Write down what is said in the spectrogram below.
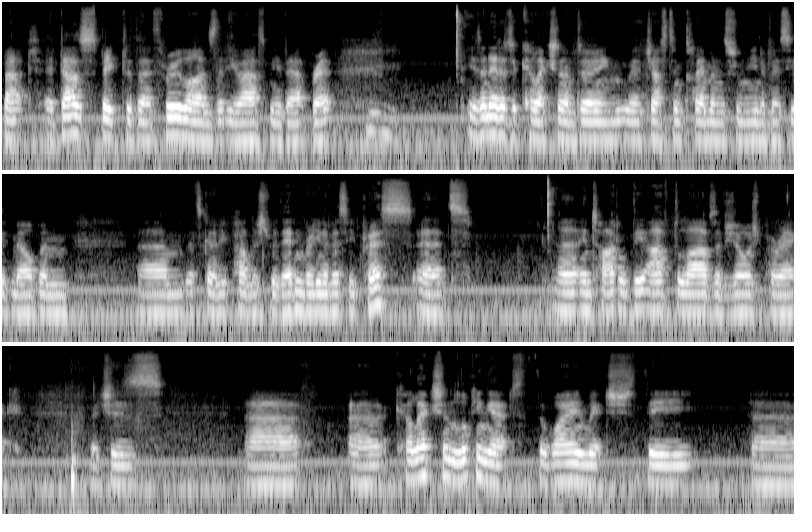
but it does speak to the through lines that you asked me about, Brett. Mm. Is an edited collection I'm doing with Justin Clemens from the University of Melbourne um, that's going to be published with Edinburgh University Press, and it's uh, entitled The Afterlives of Georges Perec, which is uh, a collection looking at the way in which the uh,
